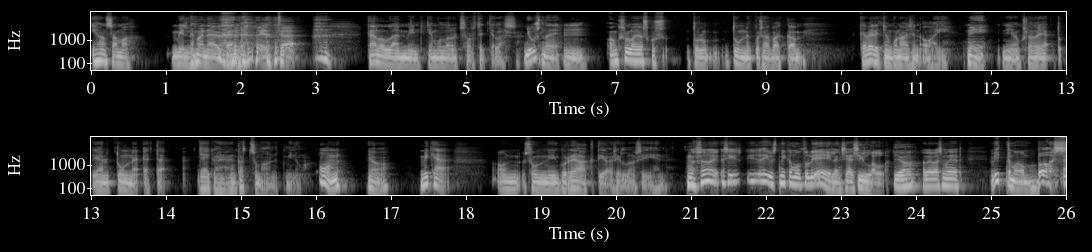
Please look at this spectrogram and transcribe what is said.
ihan sama miltä mä näytän, että täällä on lämmin ja mulla on nyt sortsit jalassa. Just näin. Mm. Onko sulla joskus tullut tunne, kun sä vaikka kävelit jonkun naisen ohi, Niin. niin onko sulla jä- jäänyt tunne, että jäiköhän hän katsomaan nyt minua? On. Joo. Mikä on sun niinku reaktio silloin siihen? No se on siis se just mikä mulla tuli eilen siellä sillalla. Joo. Oli vaan semmoinen, että vittu mä oon boss.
